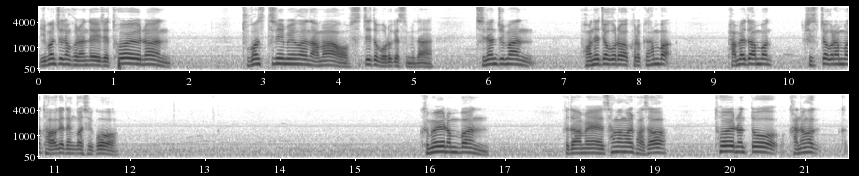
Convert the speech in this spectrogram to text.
이번 주는 그런데 이제 토요일은 두 번 스트리밍은 아마 없을지도 모르겠습니다. 지난주만 번외적으로 그렇게 한번 밤에도 한번 기습적으로 한번 더 하게 된 것이고 금요일 한번 그 다음에 상황을 봐서 토요일은 또 가능하 가-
